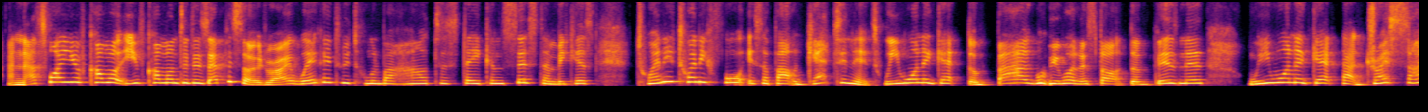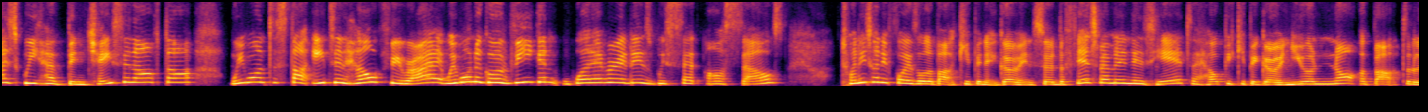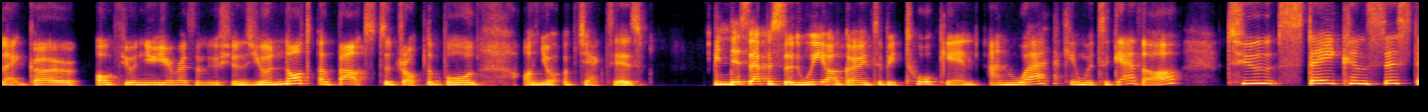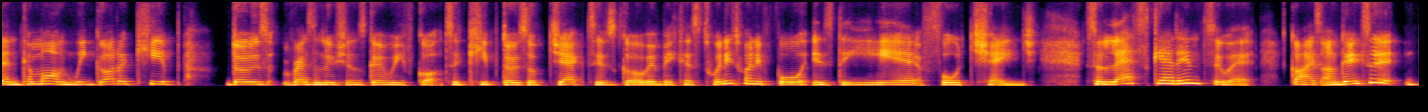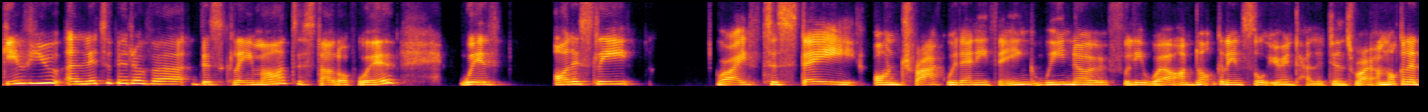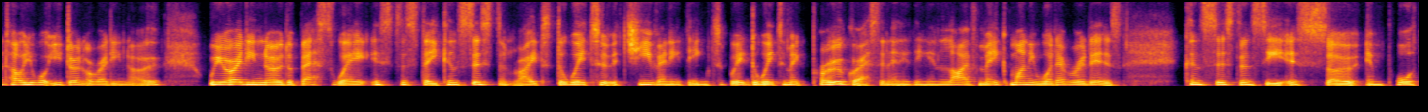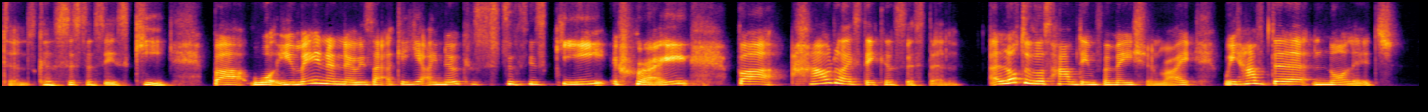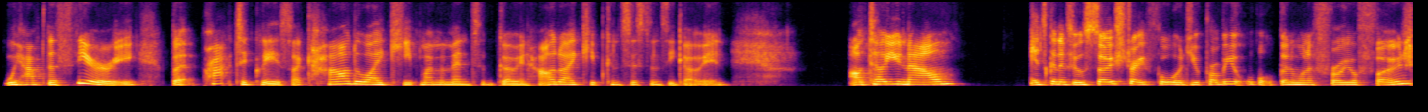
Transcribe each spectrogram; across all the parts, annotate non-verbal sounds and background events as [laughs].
And that's why you've come on you've come onto this episode, right? We're going to be talking about how to stay consistent because 2024 is about getting it. We want to get the bag, [laughs] we want to start the business, we want to get that dress size we have been chasing after. We want to start eating healthy, right? We want to go vegan, whatever it is we set ourselves. 2024 is all about keeping it going. So the Fierce Feminine is here to help you keep it going. You're not about to let go of your New Year resolutions. You're not about to drop the ball on your objectives. In this episode, we are going to be talking and working with together to stay consistent. Come on, we gotta keep those resolutions going. We've got to keep those objectives going because 2024 is the year for change. So let's get into it. Guys, I'm going to give you a little bit of a disclaimer to start off with. With honestly, right? To stay on track with anything, we know fully well. I'm not going to insult your intelligence, right? I'm not going to tell you what you don't already know. We already know the best way is to stay consistent, right? The way to achieve anything, to the way to make progress in anything in life, make money, whatever it is consistency is so important. Consistency is key. But what you may not know is that, okay, yeah, I know [laughs] consistency is key, [laughs] right? But how do I stay consistent? A lot of us have the information, right? We have the knowledge, we have the theory, but practically, it's like, how do I keep my momentum going? How do I keep consistency going? I'll tell you now, it's going to feel so straightforward. You're probably going to want to throw your phone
